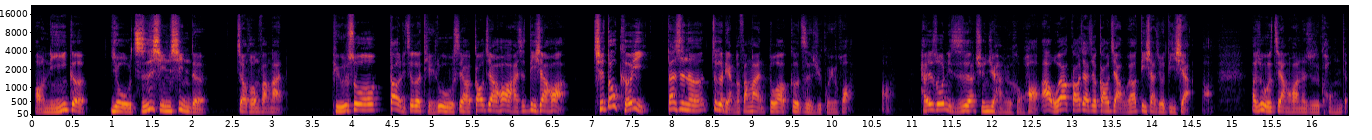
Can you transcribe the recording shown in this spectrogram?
哦，拟一个有执行性的交通方案，比如说到底这个铁路是要高架化还是地下化，其实都可以。但是呢，这个两个方案都要各自的去规划啊，还是说你只是选举喊个口号啊？我要高架就高架，我要地下就地下啊？如果这样的话，那就是空的。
